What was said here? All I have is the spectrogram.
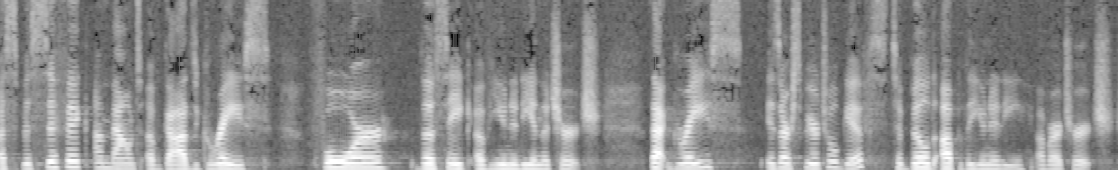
a specific amount of God's grace for the sake of unity in the church. That grace is our spiritual gifts to build up the unity of our church.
